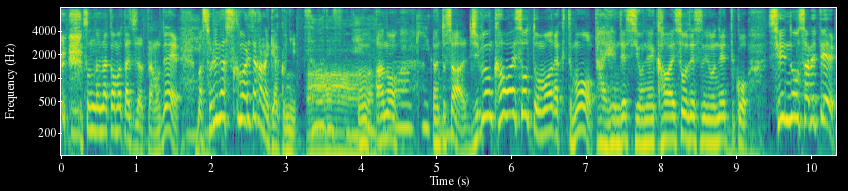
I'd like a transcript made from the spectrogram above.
そんな仲間たちだったので、まあ、それが救われたかな逆に。そうですね、うん、あのあとさ自分かわいそうと思わなくても大変ですよねかわいそうですよねってこう洗脳されて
